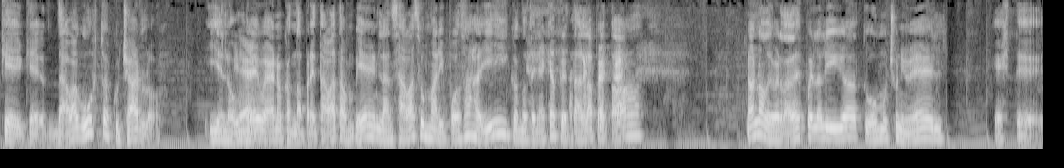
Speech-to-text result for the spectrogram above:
que, que daba gusto escucharlo. Y el hombre, bueno, cuando apretaba también, lanzaba sus mariposas ahí, y cuando tenía que apretar, la apretaba. No, no, de verdad después la liga tuvo mucho nivel. Este,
